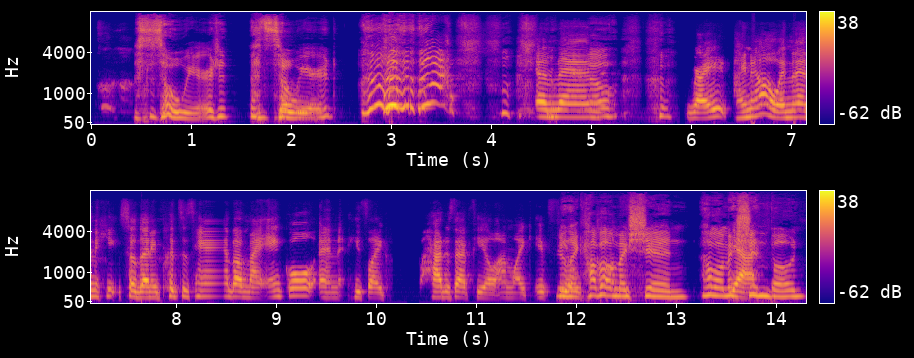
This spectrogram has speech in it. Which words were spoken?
so weird. That's so, So weird. weird. And then, No. right? I know. And then he, so then he puts his hand on my ankle and he's like, how does that feel? I'm like, it feels, You're like, how about com- my shin? How about my Yeah. shin bone?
